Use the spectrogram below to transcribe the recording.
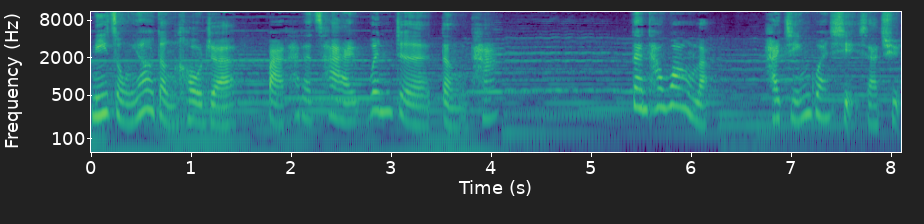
你总要等候着把他的菜温着等他，但他忘了。还尽管写下去。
